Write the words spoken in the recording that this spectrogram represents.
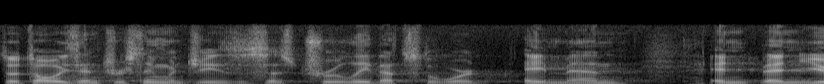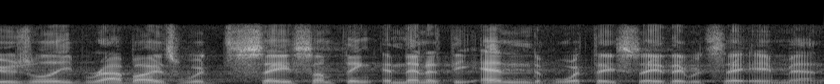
So it's always interesting when Jesus says truly, that's the word amen. And, and usually rabbis would say something, and then at the end of what they say, they would say amen.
